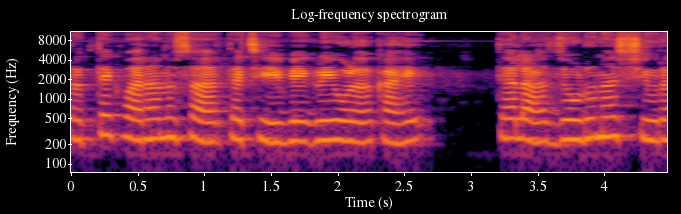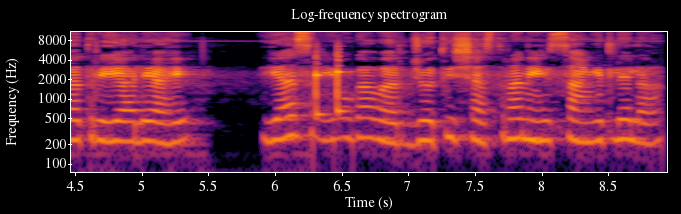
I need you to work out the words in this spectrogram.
प्रत्येक वारानुसार त्याची वेगळी ओळख आहे. त्याला जोडूनच शिवरात्री आली आहे. या संयोगावर ज्योतिषशास्त्राने सांगितलेला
